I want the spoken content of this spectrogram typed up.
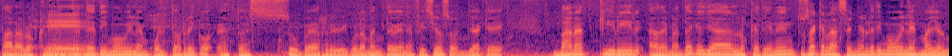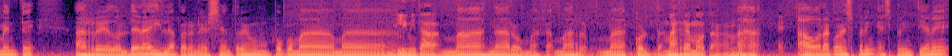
Para los clientes Eh, de T-Mobile en Puerto Rico, esto es súper ridículamente beneficioso, ya que van a adquirir, además de que ya los que tienen, tú sabes que la señal de T-Mobile es mayormente alrededor de la isla, pero en el centro es un poco más más Limitada. más naro, más más, más corta. Más remota. Ajá. Ahora con Sprint, Sprint tiene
